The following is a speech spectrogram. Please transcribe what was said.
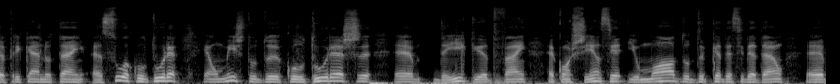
africano tem a sua cultura. É um misto de culturas, eh, daí que advém a consciência e o modo de cada cidadão eh,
